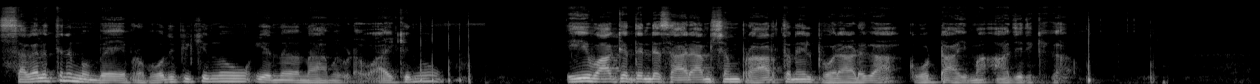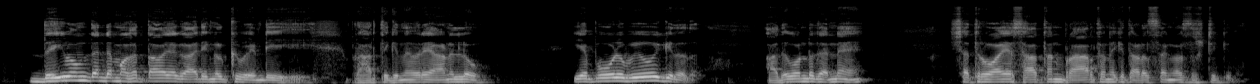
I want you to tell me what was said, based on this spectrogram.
സകലത്തിനു മുമ്പേ പ്രബോധിപ്പിക്കുന്നു എന്ന് നാം ഇവിടെ വായിക്കുന്നു. ഈ വാക്യത്തിന്റെ സാരാംശം പ്രാർത്ഥനയിൽ പോരാടുക കൂട്ടായ്മ ആചരിക്കുക. ദൈവം തന്റെ മഹത്തായ കാര്യങ്ങൾക്ക് വേണ്ടി പ്രാർത്ഥിക്കുന്നവരെയാണല്ലോ എപ്പോഴും ഉപയോഗിക്കുന്നത്. അതുകൊണ്ട് തന്നെ ശത്രുവായ സാത്താൻ പ്രാർത്ഥനയ്ക്ക് തടസ്സങ്ങൾ സൃഷ്ടിക്കുന്നു.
